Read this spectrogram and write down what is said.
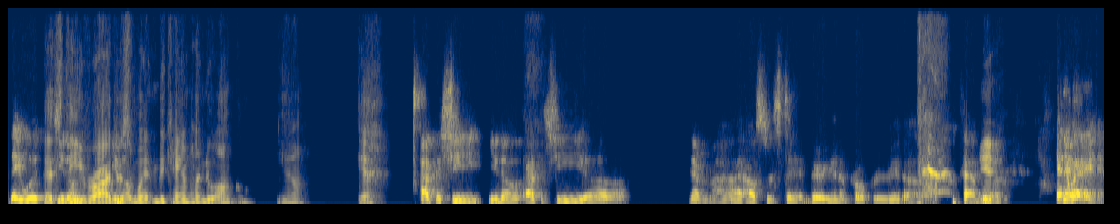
they would, that you know, Steve you Rogers know, went and became her new uncle. You know, yeah. After she, you know, after she, uh, never mind. I, I was going to say it very inappropriate. Uh, taboo. Yeah. Anyway,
